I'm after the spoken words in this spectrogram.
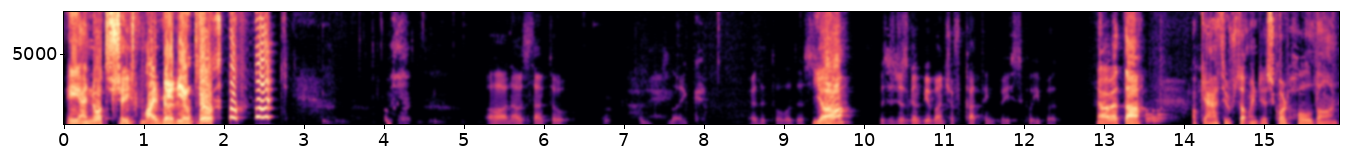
Hey, I know how to change my video too. What the fuck? Oh, now it's time to like edit all of this. Yeah? This is just gonna be a bunch of cutting, basically. But Ja, vänta. Okay, I have to restart my Discord. Hold on.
